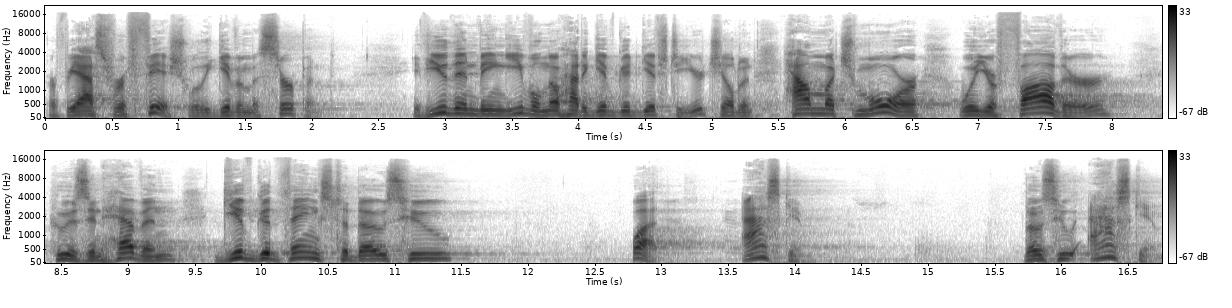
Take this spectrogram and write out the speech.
Or if he asks for a fish, will he give him a serpent? If you then, being evil, know how to give good gifts to your children, how much more will your Father who is in heaven give good things to those who, what? Ask him. Those who ask him.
